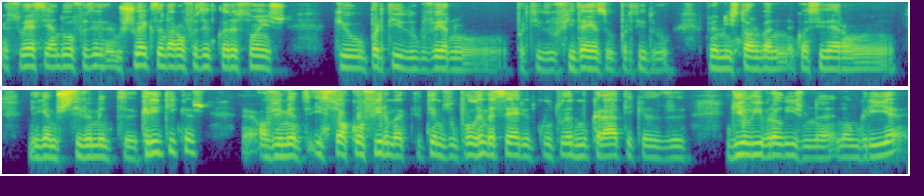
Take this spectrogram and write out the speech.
a Suécia andou a fazer, os suecos andaram a fazer declarações que o partido do governo, o partido Fidesz, o partido do Primeiro-Ministro Orban consideram, digamos, excessivamente críticas. Eh, obviamente, isso só confirma que temos um problema sério de cultura democrática, de, de iliberalismo na, na, Hungria.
